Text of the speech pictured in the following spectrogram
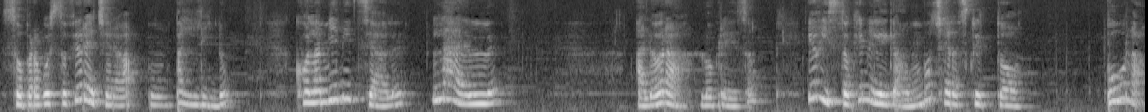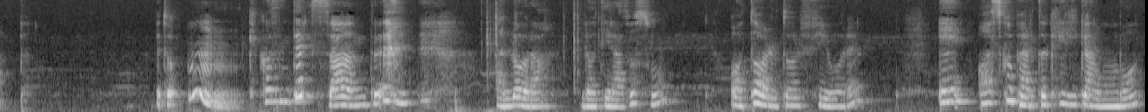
Sopra questo fiore c'era un pallino con la mia iniziale, la L. Allora l'ho preso e ho visto che nel gambo c'era scritto pull up. Ho detto, mmm, che cosa interessante. allora l'ho tirato su, ho tolto il fiore e ho scoperto che il gambo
